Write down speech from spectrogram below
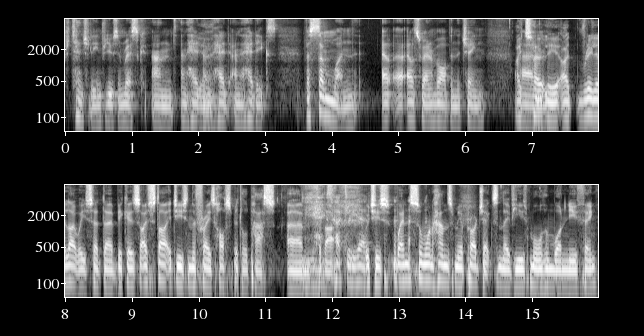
potentially introducing risk and and head and head and headaches for someone el- uh, elsewhere involved in the chain. I Um, totally, I really like what you said there because I've started using the phrase hospital pass um, Yeah, for that, exactly, yeah. which is when someone hands me a project and they've used more than one new thing.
